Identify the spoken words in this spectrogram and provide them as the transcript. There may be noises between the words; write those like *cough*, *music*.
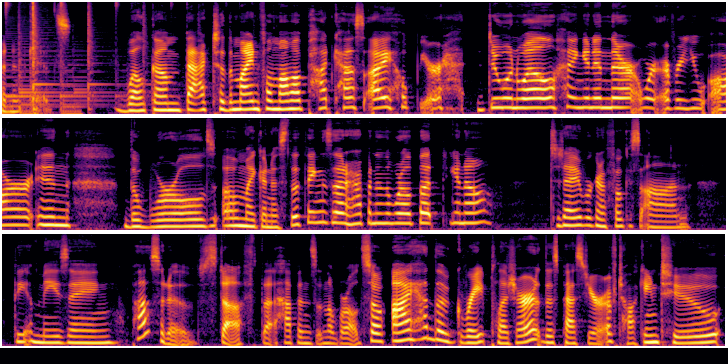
confident kids. Welcome back to the Mindful Mama podcast. I hope you're doing well, hanging in there wherever you are in the world. Oh my goodness, the things that happen in the world. But, you know, today we're going to focus on the amazing positive stuff that happens in the world. So, I had the great pleasure this past year of talking to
